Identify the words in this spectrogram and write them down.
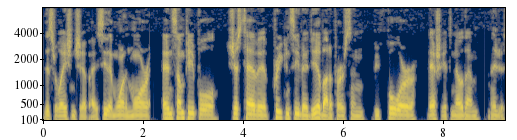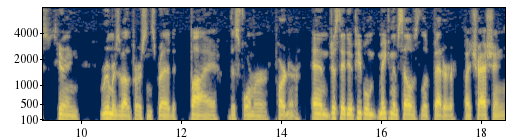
this relationship. I see that more and more. And some people just have a preconceived idea about a person before they actually get to know them. They're just hearing rumors about the person spread by this former partner. And just the idea of people making themselves look better by trashing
